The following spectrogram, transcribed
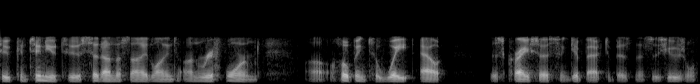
to continue to sit on the sidelines unreformed, uh, hoping to wait out this crisis and get back to business as usual.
